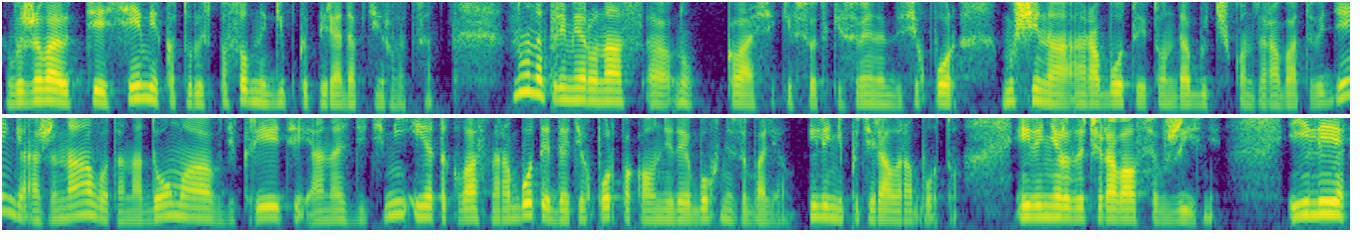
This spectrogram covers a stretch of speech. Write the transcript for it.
выживают те семьи, которые способны гибко переадаптироваться. Ну, например, у нас, э, ну, классики все-таки современные до сих пор. Мужчина работает, он добытчик, он зарабатывает деньги, а жена, вот она дома, в декрете, и она с детьми, и это классно работает до тех пор, пока он, не дай бог, не заболел, или не потерял работу, или не разочаровался в жизни, или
